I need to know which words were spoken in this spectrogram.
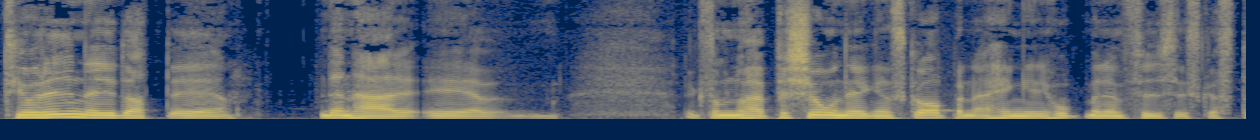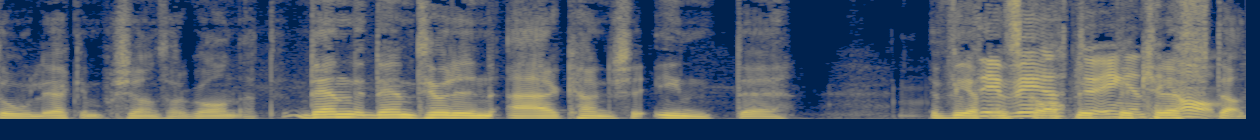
teorin är ju att eh, den här eh, liksom de här personegenskaperna hänger ihop med den fysiska storleken på könsorganet. Den, den teorin är kanske inte vetenskapligt vet bekräftad. Om.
